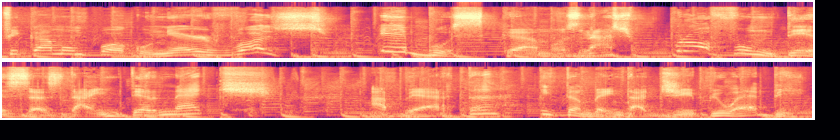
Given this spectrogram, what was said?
Ficamos um pouco nervosos e buscamos nas profundezas da internet aberta e também da Deep Web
